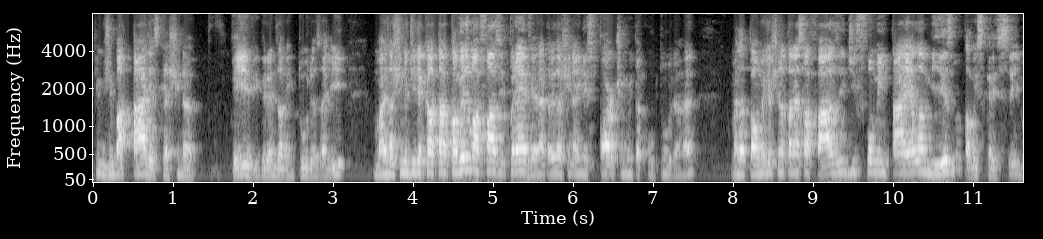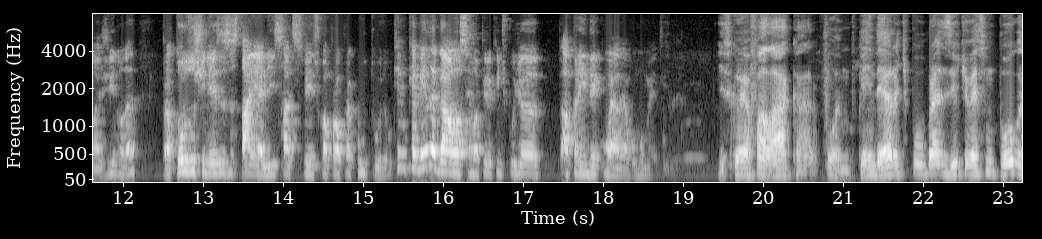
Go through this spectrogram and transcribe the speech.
filme de batalhas que a China teve, grandes aventuras ali, mas a China diria que ela está talvez uma fase prévia, né? Talvez a China ainda exporte muita cultura, né? Mas atualmente a China está nessa fase de fomentar ela mesma, talvez crescer, imagino, né? Para todos os chineses estarem ali satisfeitos com a própria cultura. O que, o que é bem legal, assim, uma pira que a gente podia aprender com ela em algum momento. Isso que eu ia falar, cara. Pô, quem dera, tipo, o Brasil tivesse um pouco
